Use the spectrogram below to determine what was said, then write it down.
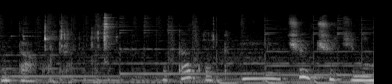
Вот так вот. Вот так вот. И чуть-чуть ему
